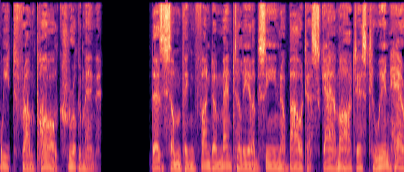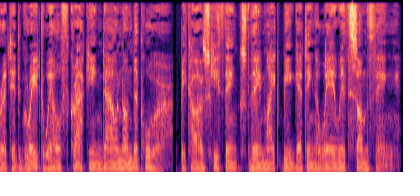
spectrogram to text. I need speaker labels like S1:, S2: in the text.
S1: tweet from Paul Krugman. There's something fundamentally obscene about a scam artist who inherited great wealth cracking down on the poor because he thinks they might be getting away with something.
